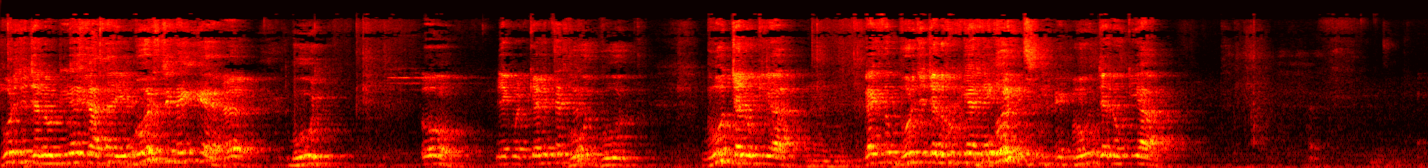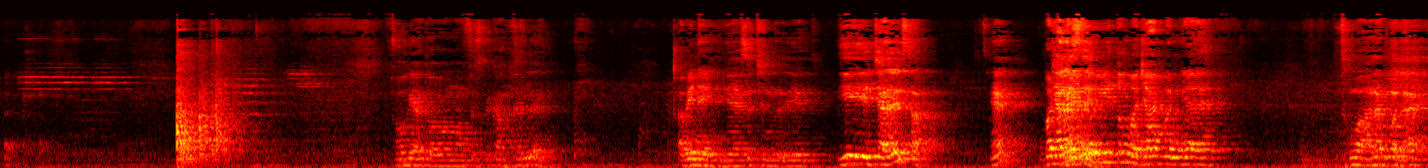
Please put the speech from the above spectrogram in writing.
बुर्ज जलोटिया ही खाता है बुर्ज नहीं है। भूत। ओ एक मिनट क्या लिखते थे भूत भूत। भूत जलोकिया गाइस तो बुर्ज जलोकिया नहीं। भूत जलोकिया हो गया तो हम ऑफ़िस पे काम कर ले। अभी नहीं। ये ऐसे चिन्ह ये ये ये चैलेंज था? हैं? बट भी तो मज़ाक बन गया है। तुम्हारा बोला है।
